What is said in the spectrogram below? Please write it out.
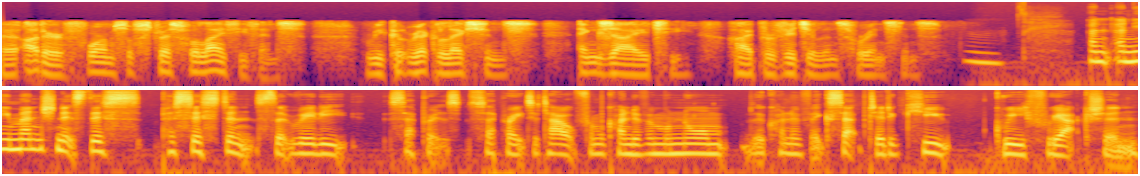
uh, other forms of stressful life events, Reco- recollections, anxiety, hypervigilance, for instance. Mm. And and you mentioned it's this persistence that really separates separates it out from kind of a more norm, the kind of accepted acute grief reaction.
